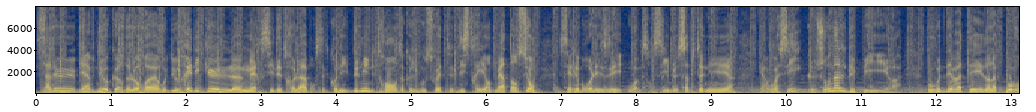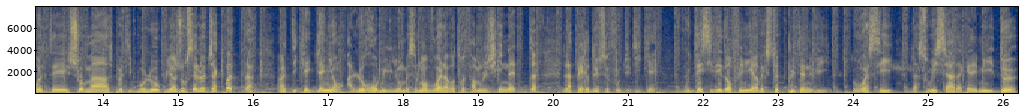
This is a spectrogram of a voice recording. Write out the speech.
Salut, bienvenue au cœur de l'horreur ou du ridicule. Merci d'être là pour cette chronique d'une minute trente que je vous souhaite distrayante. Mais attention, cérébro lésés ou âme sensible, s'abstenir, car voici le journal du pire. Vous vous débattez dans la pauvreté, chômage, petit boulot, puis un jour c'est le jackpot. Un ticket gagnant à l'euro million. Mais seulement voilà, votre femme Ginette l'a perdu ce foutu ticket. Vous décidez d'en finir avec cette putain de vie. Voici la Suicide Academy 2.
